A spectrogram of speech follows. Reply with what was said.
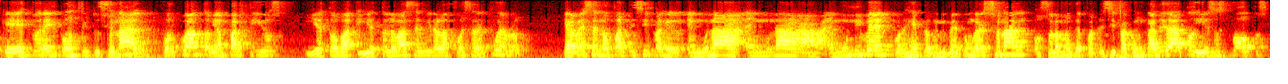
que esto era inconstitucional, por cuanto habían partidos, y esto, va, y esto le va a servir a la fuerza del pueblo, que a veces no participan en, una, en, una, en un nivel, por ejemplo, en el nivel congresional, o solamente participa con un candidato, y esos votos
